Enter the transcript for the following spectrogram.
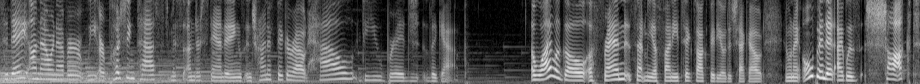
Today on Now or Never, we are pushing past misunderstandings and trying to figure out how do you bridge the gap. A while ago, a friend sent me a funny TikTok video to check out, and when I opened it, I was shocked.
